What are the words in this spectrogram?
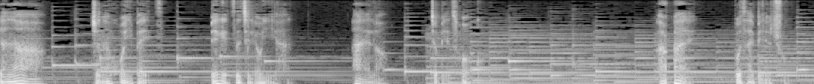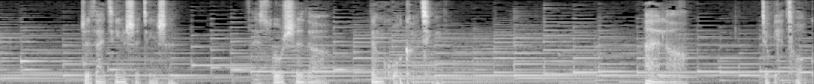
人啊，只能活一辈子。”别给自己留遗憾，爱了就别错过，而爱不在别处，只在今时今生，在俗世的灯火可亲，爱了就别错过。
